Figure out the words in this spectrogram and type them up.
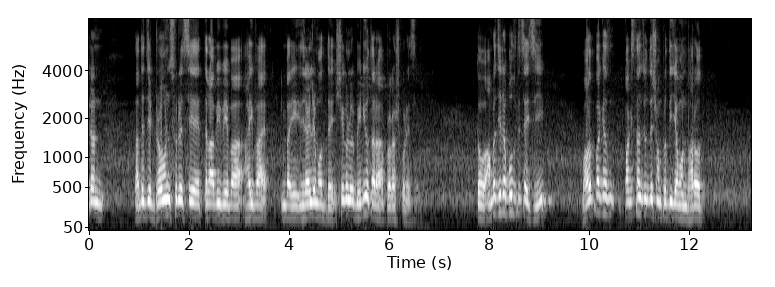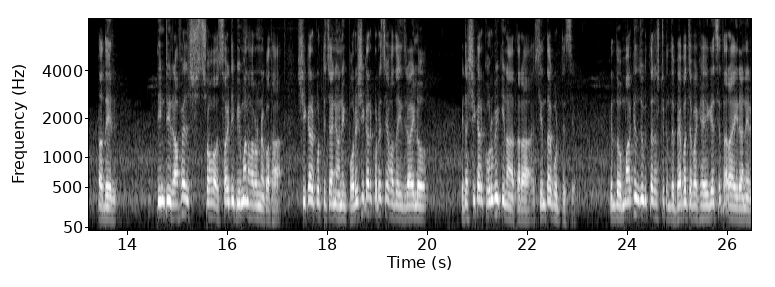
ইরান তাদের যে ড্রোন ছুড়েছে তেলাবিবে বা হাইফায় বা ইসরায়েলের মধ্যে সেগুলোর ভিডিও তারা প্রকাশ করেছে। তো আমরা যেটা বলতে চাইছি, ভারত পাকিস্তান যুদ্ধে সম্প্রতি যেমন ভারত তাদের তিনটি রাফেল সহ ছয়টি বিমান হারানোর কথা স্বীকার করতে চায়নি, অনেক পরে স্বীকার করেছে, হয়তো ইসরায়েলও এটা স্বীকার করবে কি না তারা চিন্তা করতেছে। কিন্তু মার্কিন যুক্তরাষ্ট্র কিন্তু ব্যাপাচাপা খেয়ে গেছে, তারা ইরানের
